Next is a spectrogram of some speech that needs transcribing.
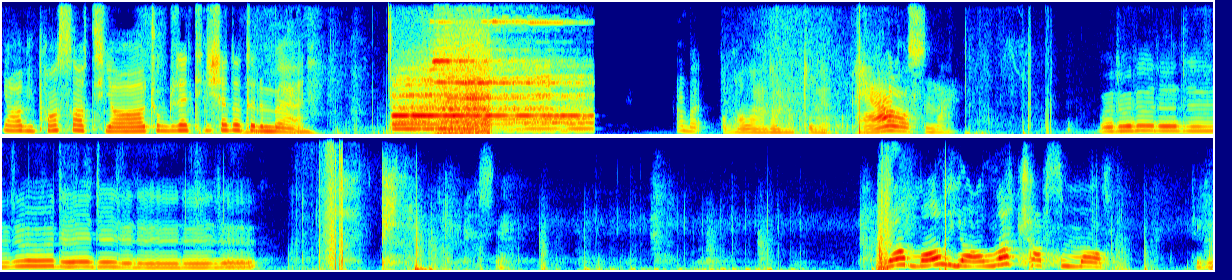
Ya abi pas at ya. Çok güzel trişat atarım ben. Ama valla adam atılmıyor. Helal olsun lan. Ya mal ya Allah çarpsın mal. Çekil.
